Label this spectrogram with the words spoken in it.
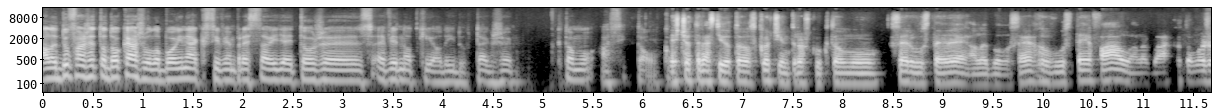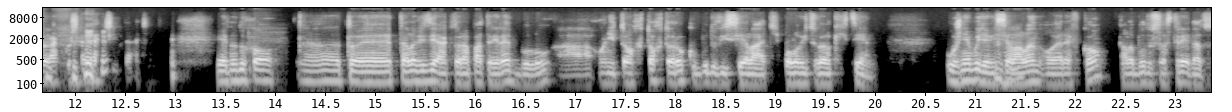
ale dúfam, že to dokážu, lebo inak si viem predstaviť aj to, že z F1 odídu. Takže k tomu asi toľko. Ešte teraz ti do toho skočím trošku k tomu Servus TV, alebo Servus TV, alebo ako to môžu Rakúšania čítať. Jednoducho, e, to je televízia, ktorá patrí Red Bullu a oni to, tohto roku budú vysielať polovicu veľkých cien už nebude vysielať mm-hmm. len orf ale budú sa striedať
